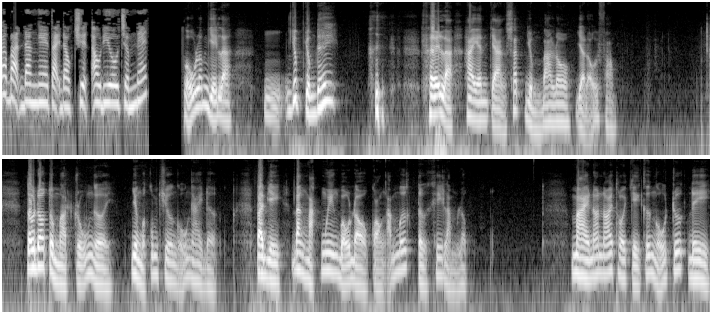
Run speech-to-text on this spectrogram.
Các bạn đang nghe tại đọc truyện audio.net. Ngủ lắm vậy là ừ, giúp giùm đi. Thế là hai anh chàng xách giùm ba lô và đổi phòng. Tối đó tôi mệt rũ người nhưng mà cũng chưa ngủ ngay được. Tại vì đang mặc nguyên bộ đồ còn ẩm ướt từ khi làm lục. Mai nó nói thôi chị cứ ngủ trước đi.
